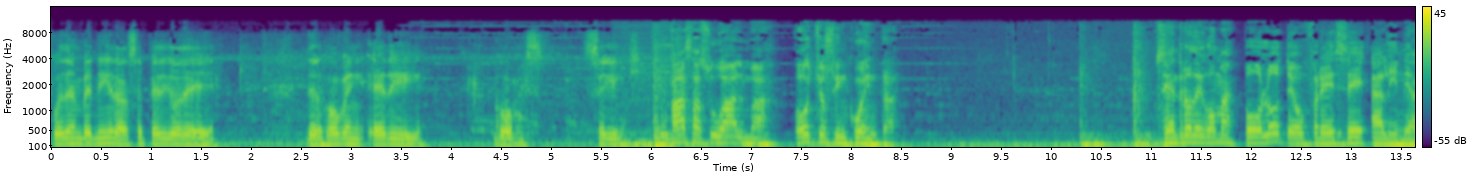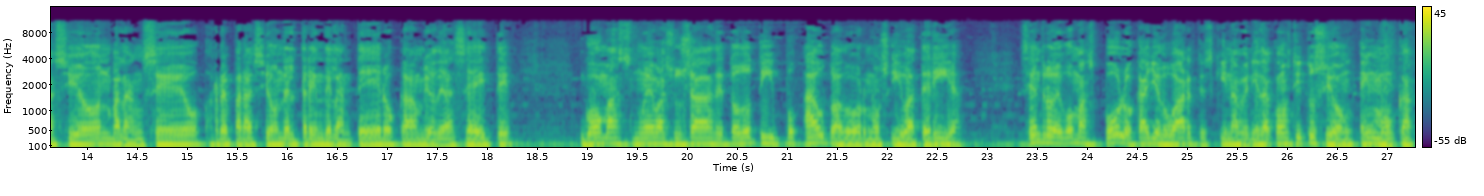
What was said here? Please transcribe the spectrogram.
pueden venir al sepelio de, del joven Eddie Gómez. Seguimos. Pasa su alma, 850. Centro de Gomas Polo te ofrece alineación, balanceo, reparación del tren delantero, cambio de aceite, gomas nuevas usadas de todo tipo, autoadornos y batería. Centro de Gomas Polo, calle Duarte, esquina Avenida Constitución, en Moca,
